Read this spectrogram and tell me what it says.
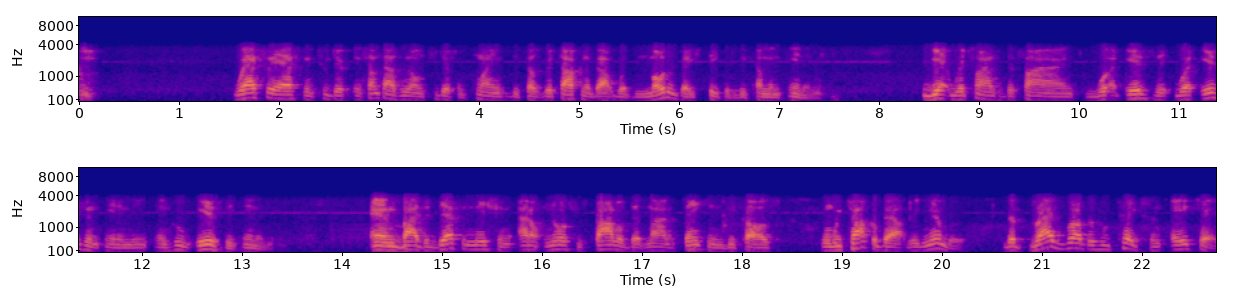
we're actually asking two different, and sometimes we're on two different planes because we're talking about what motivates people to become an enemy. Yet we're trying to define what is it, what is an enemy, and who is the enemy. And by the definition, I don't know if you followed that line of thinking because when we talk about, remember, the black brother who takes an AK,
